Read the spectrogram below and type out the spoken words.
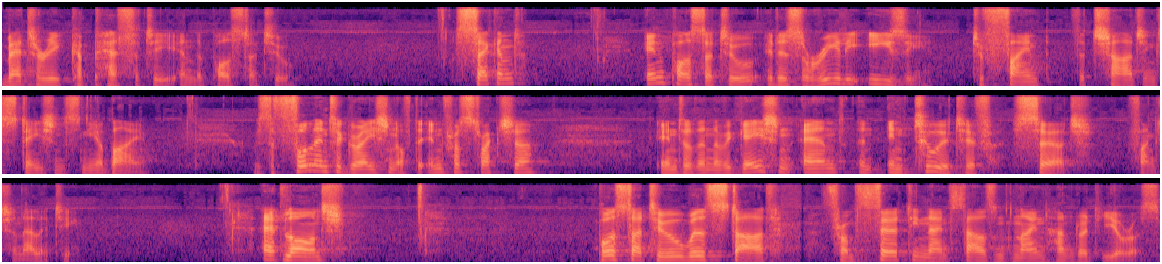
battery capacity in the Polestar 2. Second, in Polestar 2, it is really easy to find the charging stations nearby. With the full integration of the infrastructure into the navigation and an intuitive search functionality. At launch, Polestar 2 will start from 39,900 euros.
